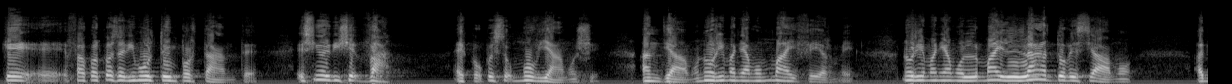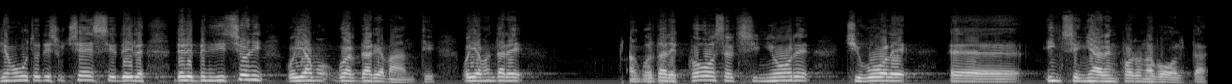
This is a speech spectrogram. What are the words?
che eh, fa qualcosa di molto importante e il Signore dice va, ecco questo muoviamoci, andiamo, non rimaniamo mai fermi, non rimaniamo mai là dove siamo. Abbiamo avuto dei successi, delle, delle benedizioni, vogliamo guardare avanti, vogliamo andare a guardare cosa il Signore ci vuole eh, insegnare ancora una volta.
